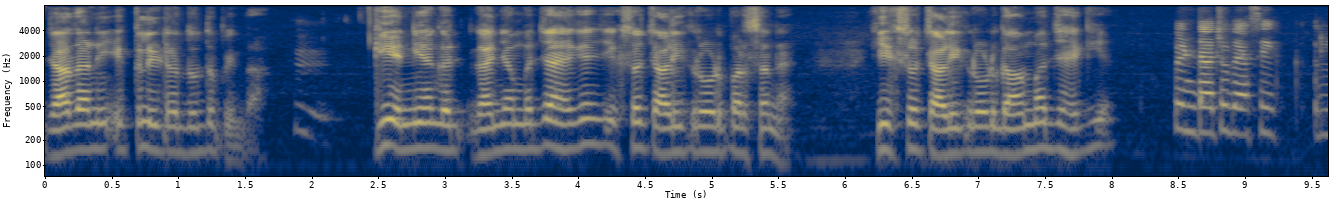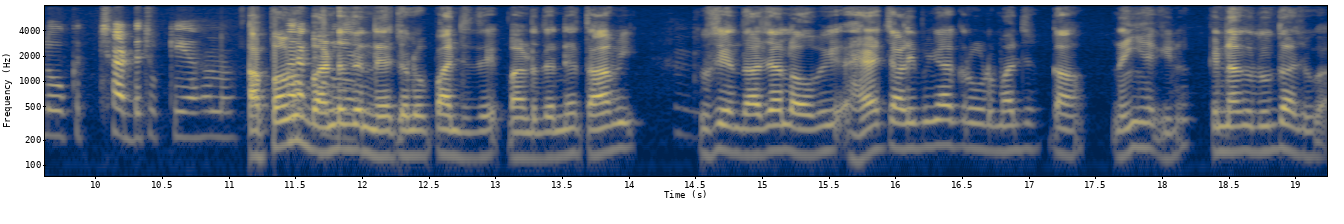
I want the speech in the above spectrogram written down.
ਜ਼ਿਆਦਾ ਨਹੀਂ 1 ਲੀਟਰ ਦੁੱਧ ਪੀਂਦਾ। ਕੀ ਇੰਨੀਆਂ ਗਾਈਆਂ ਮੱਝਾਂ ਹੈਗੀਆਂ ਜੀ? 140 ਕਰੋੜ ਪਰਸਨ ਹੈ। ਕੀ 140 ਕਰੋੜ ਗਾਂ ਮੱਝ ਹੈਗੀ ਹੈ? ਪਿੰਡਾਂ 'ਚ ਵੈਸੇ ਲੋਕ ਛੱਡ ਚੁੱਕੇ ਆ ਹੁਣ। ਆਪਾਂ ਉਹਨੂੰ ਵੰਡ। ਦਿੰਨੇ ਆ ਚਲੋ ਪੰਜ ਦੇ ਵੰਡ ਦਿੰਨੇ ਤਾਂ ਵੀ। ਤੁਸੀਂ ਅੰਦਾਜ਼ਾ ਲਾਓ ਵੀ ਹੈ 40 50 ਕਰੋੜ ਮੱਝ ਗਾਂ? ਨਹੀਂ ਹੈਗੀ ਨਾ। ਕਿੰਨਾ ਕੁ ਦੁੱਧ ਆ ਜਾਊਗਾ।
